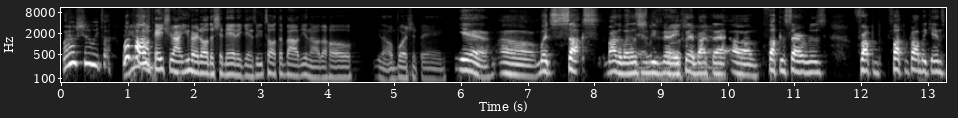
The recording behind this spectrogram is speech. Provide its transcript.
what else should we talk? What was on Patreon, you heard all the shenanigans. We talked about, you know, the whole, you know, abortion thing. Yeah, um, which sucks. By the way, let's Yeah, just be very clear about yeah. that. Um, fuck conservatives, fuck, fuck Republicans.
